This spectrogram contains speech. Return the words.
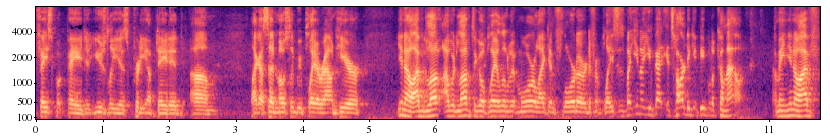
Facebook page. It usually is pretty updated. Um, like I said, mostly we play around here. you know, I would love I would love to go play a little bit more like in Florida or different places, but you know, you've got it's hard to get people to come out. I mean, you know, I've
